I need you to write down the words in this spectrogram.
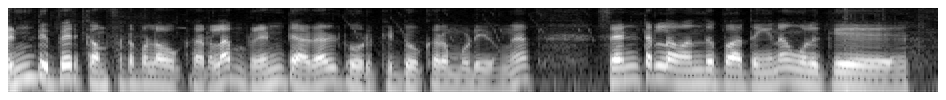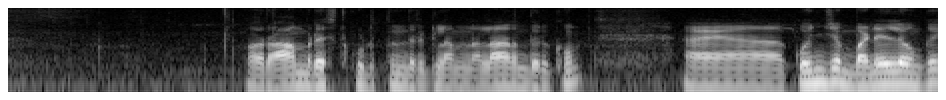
ரெண்டு பேர் கம்ஃபர்டபுளாக உட்காரலாம். ரெண்டு அடல்ட் ஒரு கிட் உட்கார முடியுங்க. சென்டரில் வந்து பார்த்திங்கன்னா உங்களுக்கு ஒரு ஆம் ரெஸ்ட் கொடுத்துருந்துருக்கலாம். நல்லா இருந்திருக்கும். கொஞ்சம் பண்ணிலவங்க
